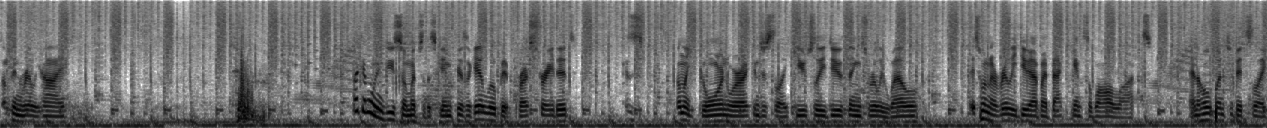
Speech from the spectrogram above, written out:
Something really high. I can only do so much of this game because I get a little bit frustrated. Because unlike Gorn, where I can just like usually do things really well, this one I really do have my back against the wall a lot. And a whole bunch of it's like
